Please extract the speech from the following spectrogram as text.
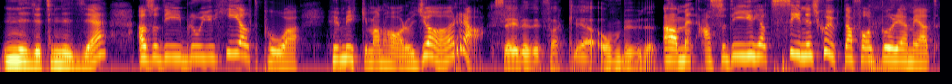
9 till 9. Alltså det beror ju helt på hur mycket man har att göra. Säg det till fackliga ombudet. Ja men alltså det är ju helt sinnessjukt när folk börjar med att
